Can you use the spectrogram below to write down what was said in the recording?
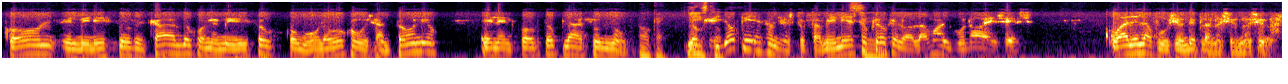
con el ministro Ricardo, con el ministro homólogo como es Antonio, en el corto plazo no. Ok, Lo que yo pienso en esto también, y esto Sí. creo que lo hablamos alguna vez, es cuál es la función de Planación Nacional.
